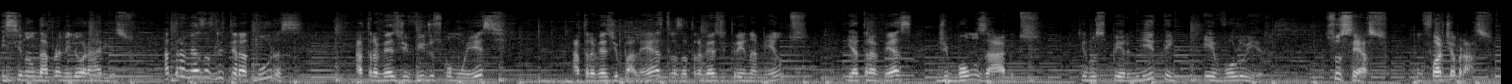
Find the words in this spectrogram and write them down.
e se não dá para melhorar isso. Através das literaturas, através de vídeos como esse, através de palestras, através de treinamentos e através de bons hábitos que nos permitem evoluir. Sucesso! Um forte abraço!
